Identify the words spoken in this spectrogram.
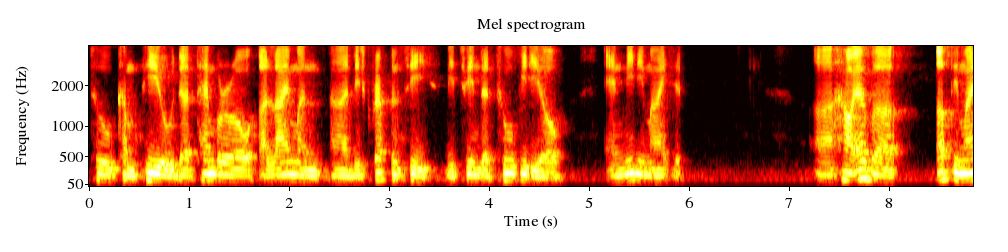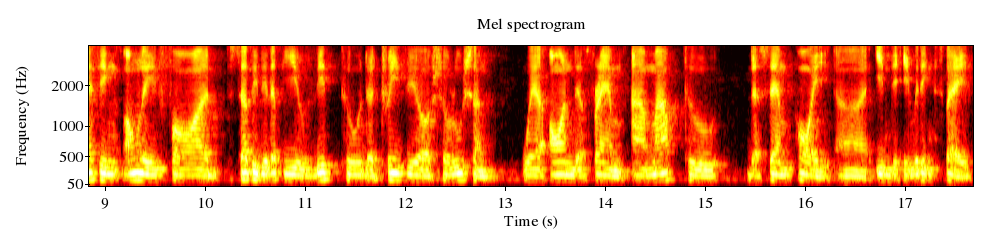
to compute the temporal alignment discrepancy between the two video and minimize it. Uh, however, optimizing only for Soft-DTW lead to the trivial solution where all the frame are mapped to the same point uh, in the embedding space.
